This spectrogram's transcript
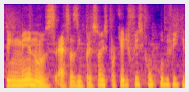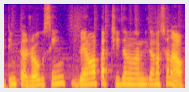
tem menos essas impressões, porque é difícil que um clube fique 30 jogos sem ganhar uma partida na Liga Nacional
